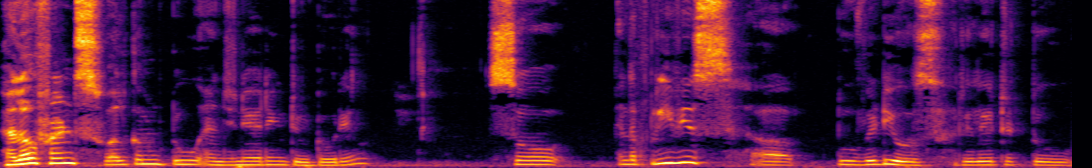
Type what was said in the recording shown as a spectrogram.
Hello friends, welcome to engineering tutorial. So in the previous uh, two videos related to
